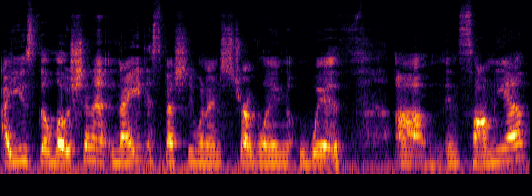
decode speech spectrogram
I use the lotion at night, especially when I'm struggling with um, insomnia.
